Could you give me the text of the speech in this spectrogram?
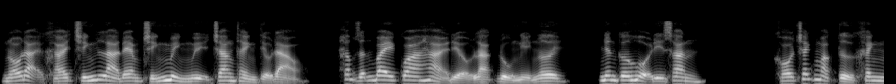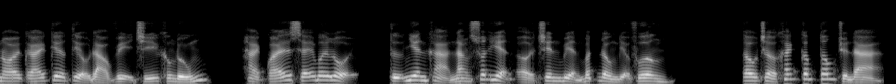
Nó đại khái chính là đem chính mình ngụy trang thành tiểu đảo, hấp dẫn bay qua hải điểu lạc đủ nghỉ ngơi, nhân cơ hội đi săn. Khó trách mặc tử khanh nói cái kia tiểu đảo vị trí không đúng, hải quái sẽ bơi lội, tự nhiên khả năng xuất hiện ở trên biển bất đồng địa phương. Tàu chở khách cấp tốc chuyển đà,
